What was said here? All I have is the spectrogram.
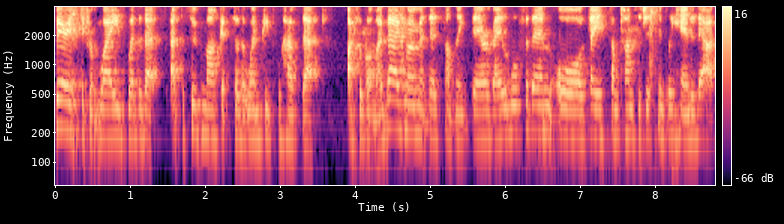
various different ways, whether that's at the supermarket so that when people have that I forgot my bag moment, there's something there available for them, or they sometimes are just simply handed out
